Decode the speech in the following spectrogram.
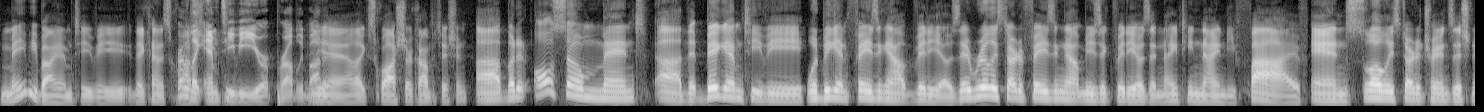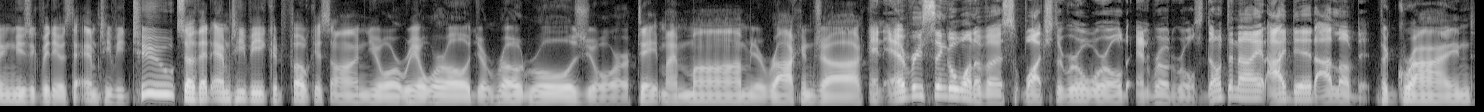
maybe by MTV. They kind of Probably squashed like MTV Europe probably bought it. yeah, like squash their competition. Uh, but it also meant uh, that big MTV would begin phasing out videos. They really started phasing out music videos in 1995 and slowly started transitioning music videos to MTV2 so that MTV could focus on your real world, your road rules, your date my mom, your rock and jock. And every single one of us watched The Real World and Road Rules. Don't deny it. I did. I loved it. The grind,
